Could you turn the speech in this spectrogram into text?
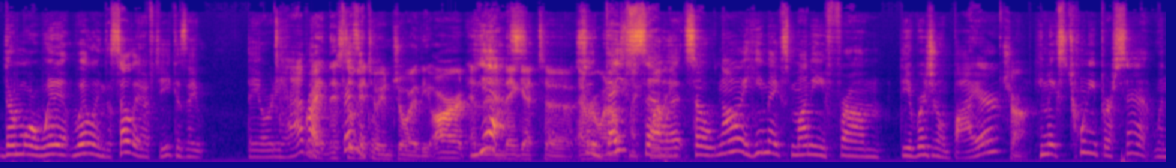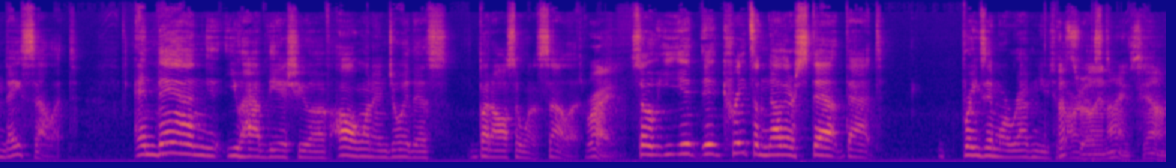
they're more wi- willing to sell the NFT because they they already have Right. it. Right, they still get to enjoy the art, and Yes. then they get to So they else makes sell money. it. So not only he makes money from the original buyer, Sure. he makes twenty percent when they sell it, and then you have the issue of oh, I want to enjoy this, but I also want to sell it. Right. So it, it creates another step that brings in more revenue to That's the artist, really nice. Yeah.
